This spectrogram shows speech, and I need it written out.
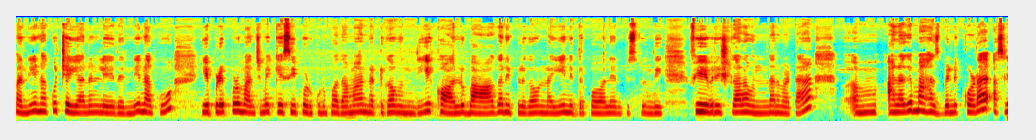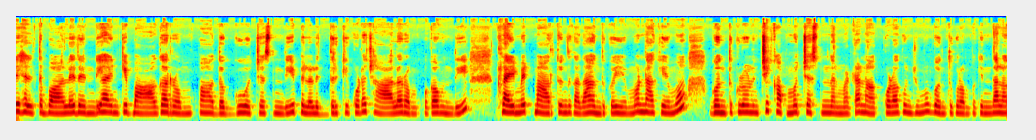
పని నాకు చేయాలని లేదండి. నాకు ఎప్పుడెప్పుడు మంచం ఎక్కేసి పడుకుని పోదామా అన్నట్టుగా ఉంది. కాళ్ళు బాగా నిప్పులుగా ఉన్నాయి నిద్రపోవాలి అనిపిస్తుంది. ఫీవరిష్గా అలా ఉందనమాట. అలాగే మా హస్బెండ్కి కూడా అసలు హెల్త్ బాగాలేదండి. ఆయనకి బాగా రొంప దగ్గు వచ్చేస్తుంది. పిల్లలిద్దరికీ ఇప్పటికీ కూడా చాలా రొంపగా ఉంది. క్లైమేట్ మారుతుంది కదా అందుకో ఏమో నాకేమో గొంతుకులో నుంచి కప్పం వచ్చేస్తుంది అనమాట నాకు కూడా కొంచెము గొంతుకు రొంప కింద అలా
